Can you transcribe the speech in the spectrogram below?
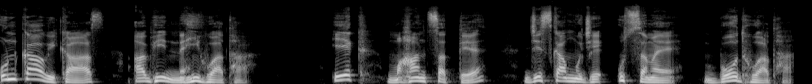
उनका विकास अभी नहीं हुआ था। एक महान सत्य जिसका मुझे उस समय बोध हुआ था,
